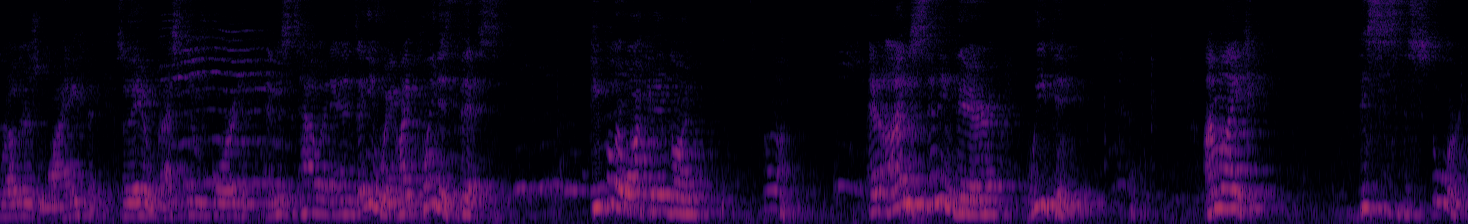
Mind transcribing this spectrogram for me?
brother's wife and so they arrest him for it and this is how it ends anyway my point is this people are walking in going oh and i'm sitting there weeping i'm like this is the story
